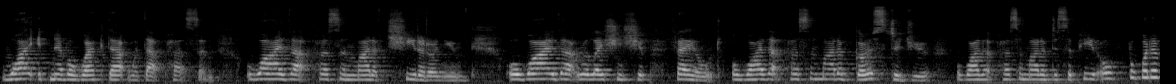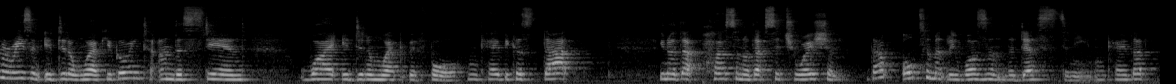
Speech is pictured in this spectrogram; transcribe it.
why it never worked out with that person, why that person might have cheated on you, or why that relationship failed, or why that person might have ghosted you, or why that person might have disappeared, or for whatever reason it didn't work. You're going to understand why it didn't work before okay? Because that you know that person or that situation that ultimately wasn't the destiny okay? That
